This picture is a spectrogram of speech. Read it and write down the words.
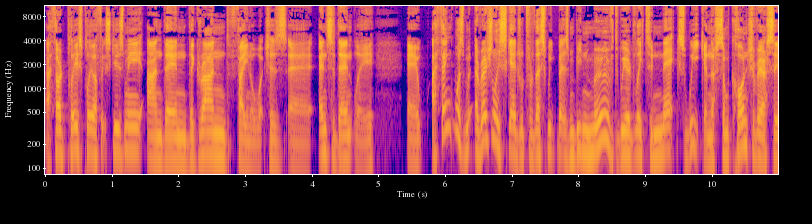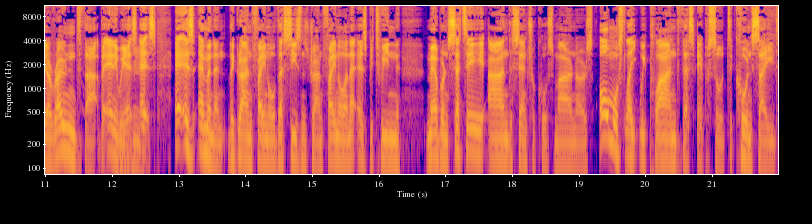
a third place playoff, excuse me, and then the grand final, which is uh, incidentally, uh, I think was originally scheduled for this week, but has been moved weirdly to next week, and there's some controversy around that. But anyway, mm-hmm. it's it's it is imminent. The grand final, this season's grand final, and it is between Melbourne City and the Central Coast Mariners. Almost like we planned this episode to coincide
